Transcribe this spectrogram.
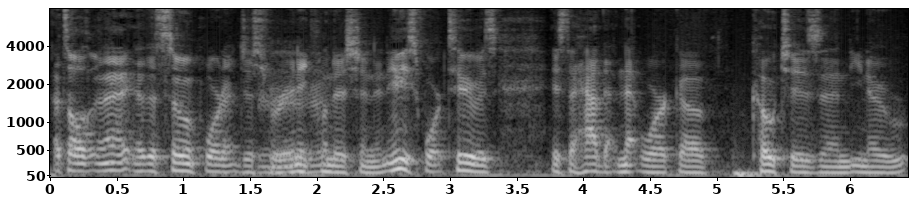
That's all. That's so important, just for any clinician in any sport too, is is to have that network of coaches and you know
